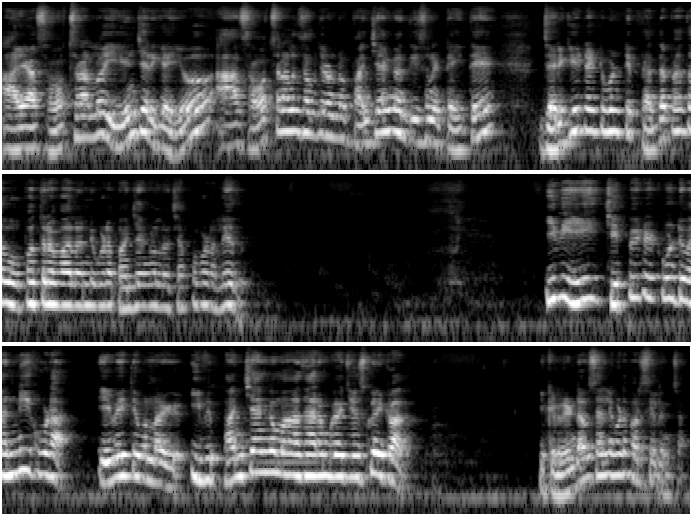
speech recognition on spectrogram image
ఆయా సంవత్సరాల్లో ఏం జరిగాయో ఆ సంవత్సరాలకు సంబంధించిన పంచాంగం తీసినట్టయితే జరిగేటటువంటి పెద్ద పెద్ద ఉపద్రవాలన్నీ కూడా పంచాంగంలో చెప్పబడలేదు. ఇవి చెప్పేటటువంటివన్నీ కూడా ఏవైతే ఉన్నాయో ఇవి పంచాంగం ఆధారంగా చేసుకుని కాదు. ఇక్కడ రెండు అంశాలను కూడా పరిశీలించాలి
